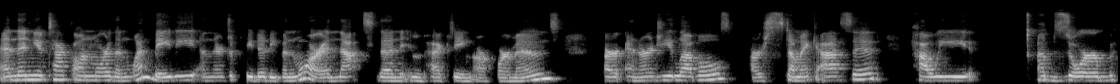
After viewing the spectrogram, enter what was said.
and then you tack on more than one baby and they're depleted even more. And that's then impacting our hormones, our energy levels, our stomach acid, how we absorb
